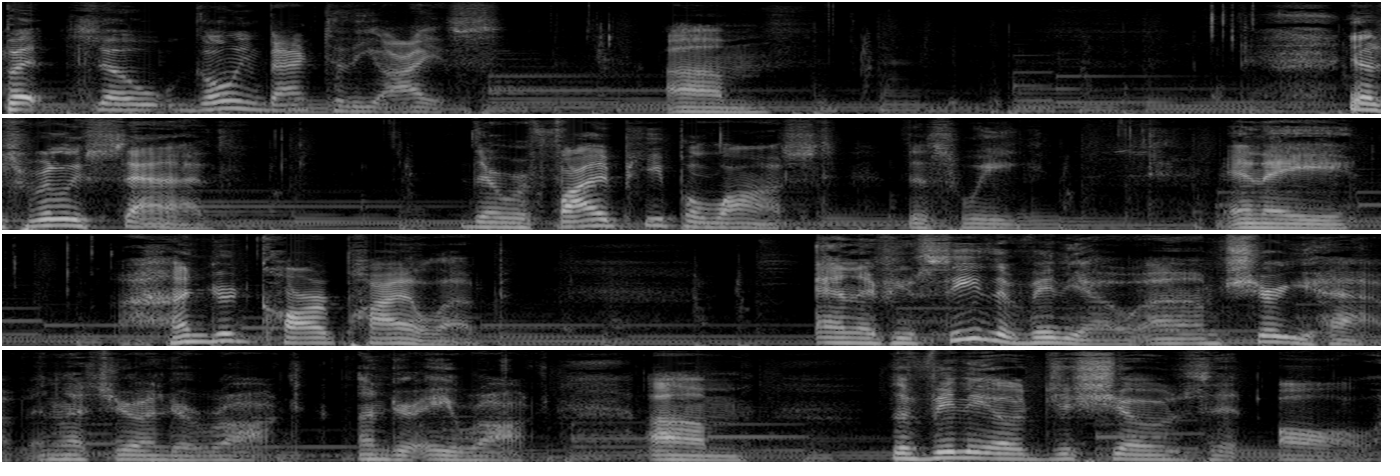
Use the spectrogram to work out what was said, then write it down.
but so going back to the ice, um, you know, it's really sad. There were five people lost this week in a hundred car pileup. And if you see the video, uh, I'm sure you have, unless you're under a rock, under a rock. Um, the video just shows it all,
